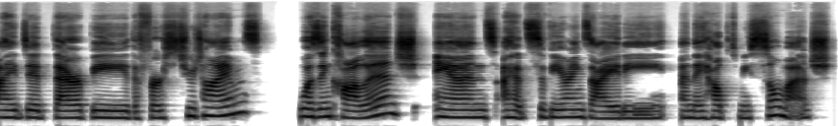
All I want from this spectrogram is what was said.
I did therapy the first two times was in college and I had severe anxiety and they helped me so much.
